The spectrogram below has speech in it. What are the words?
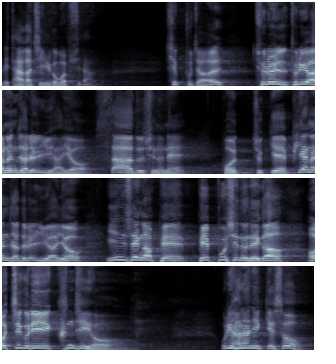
우리 다 같이 읽어봅시다. 19절 주를 두려워하는 자를 위하여 쌓아두신 은혜 곧 주께 피하는 자들을 위하여 인생 앞에 베푸신 은혜가 어찌 그리 큰지요. 우리 하나님께서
